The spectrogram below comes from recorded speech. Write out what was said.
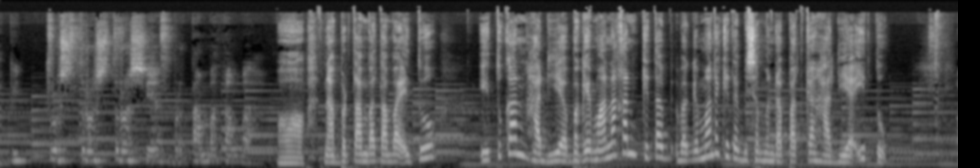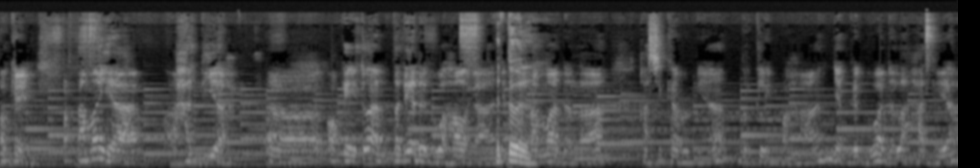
Tapi terus terus terus ya bertambah tambah. Oh, nah bertambah-tambah itu itu kan hadiah. Bagaimana kan kita bagaimana kita bisa mendapatkan hadiah itu? Oke, pertama ya hadiah. Eh, Oke itu ad- tadi ada dua hal kan. Betul. Yang pertama adalah kasih karunia berkelimpahan. Yang kedua adalah hadiah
